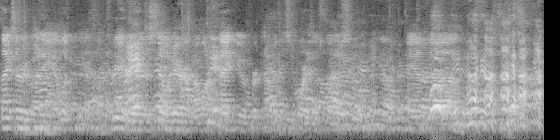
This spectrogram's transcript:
thanks everybody. Uh, look, three of you are still here. I want to thank you for coming and supporting this place. And uh,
